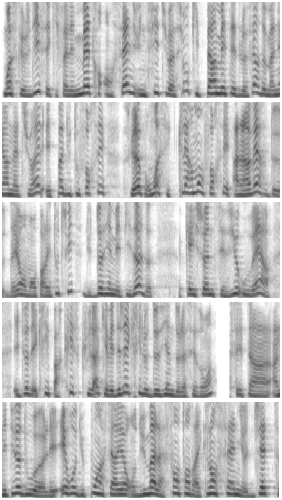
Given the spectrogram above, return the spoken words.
Moi, ce que je dis, c'est qu'il fallait mettre en scène une situation qui permettait de le faire de manière naturelle et pas du tout forcée. Parce que là, pour moi, c'est clairement forcé. À l'inverse de, d'ailleurs, on va en parler tout de suite, du deuxième épisode, Keishon, ses yeux ouverts, épisode écrit par Chris Kula, qui avait déjà écrit le deuxième de la saison 1. C'est un, épisode où euh, les héros du pont inférieur ont du mal à s'entendre avec l'enseigne Jet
